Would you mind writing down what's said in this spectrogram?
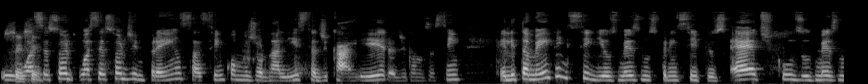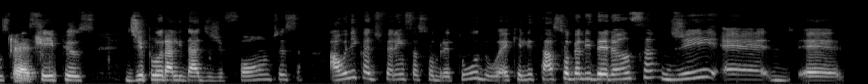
o, sim, o assessor, sim. o assessor de imprensa, assim como o jornalista de carreira, digamos assim, ele também tem que seguir os mesmos princípios éticos, os mesmos Ético. princípios de pluralidade de fontes. A única diferença, sobretudo, é que ele está sob a liderança de, é, é,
